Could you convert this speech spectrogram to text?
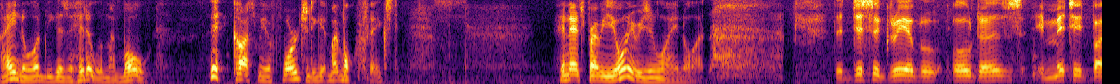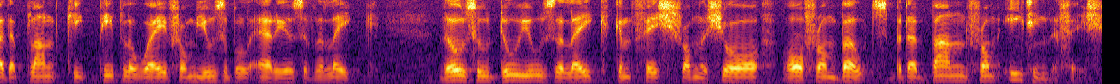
I know it because I hit it with my boat. it cost me a fortune to get my boat fixed. And that's probably the only reason why I know it. The disagreeable odors emitted by the plant keep people away from usable areas of the lake. Those who do use the lake can fish from the shore or from boats, but are banned from eating the fish.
